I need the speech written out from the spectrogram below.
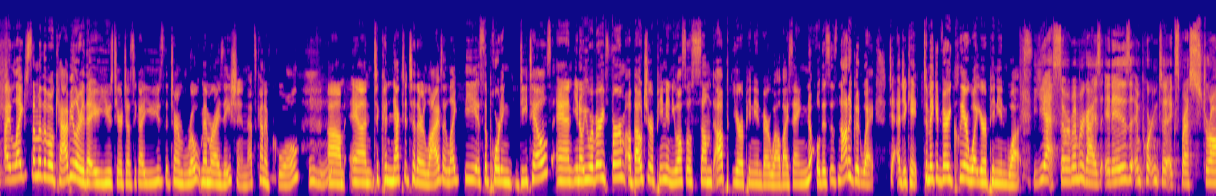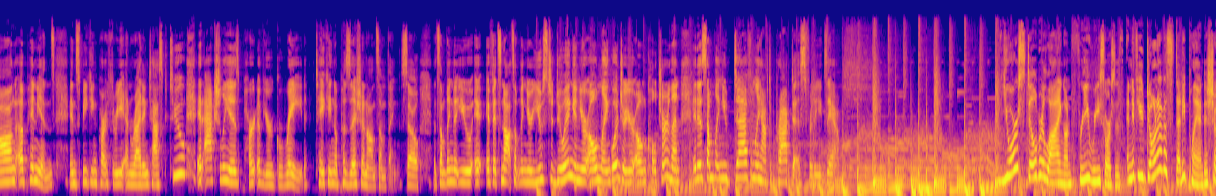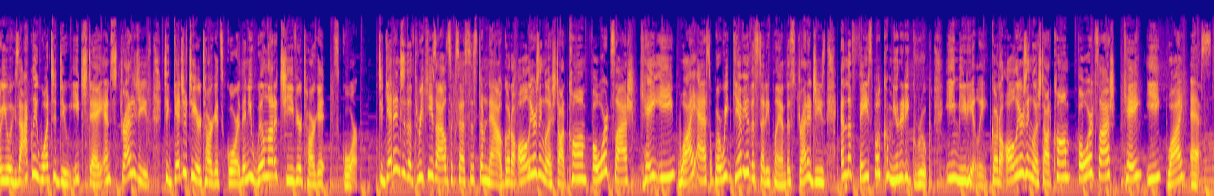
I liked some of the vocabulary that you used here, Jessica. You used the term rote memorization. That's kind of cool. Mhm. Um, and to connect it to their lives. I like the supporting details. And, you know, you were very firm about your opinion. You also summed up your opinion very well by saying, no, this is not a good way to educate, to make it very clear what your opinion was. Yes. So remember, guys, it is important to express strong opinions in speaking part three and writing task two. It actually is part of your grade, taking a position on something. So it's something that you, if it's not something you're used to doing in your own language or your own culture, then it is something you definitely have to practice for the exam. You're still relying on free resources. And if you don't have a study plan to show you exactly what to do each day and strategies to get you to your target score, then you will not achieve your target score. To get into the Three Keys IELTS Success System now, go to allearsenglish.com forward slash K-E-Y-S where we give you the study plan, the strategies, and the Facebook community group immediately. Go to allearsenglish.com forward slash K-E-Y-S.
